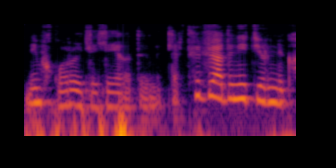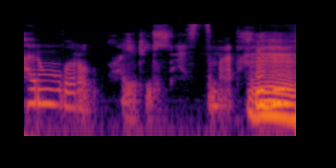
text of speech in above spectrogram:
нэмэх 3 хилээлээ яг одоо юм мэдлэр. Тэгэхээр би одоо нийт ер нь нэг 23 2 хил хасцсан байгаа.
